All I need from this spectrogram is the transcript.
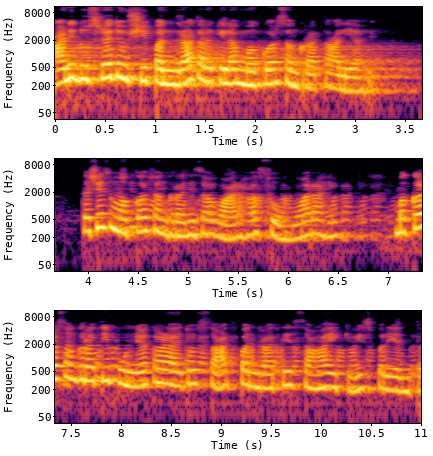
आणि दुसऱ्या दिवशी पंधरा तारखेला मकर संक्रांत आली आहे. तसेच मकर संक्रांतीचा वार हा सोमवार आहे. मकर संक्रांती पुण्यकाळ आहे तो सात पंधरा ते सहा एकवीस पर्यंत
